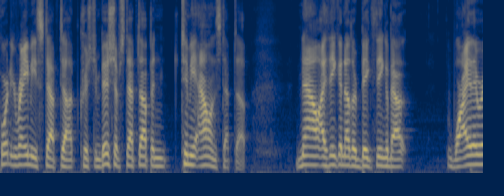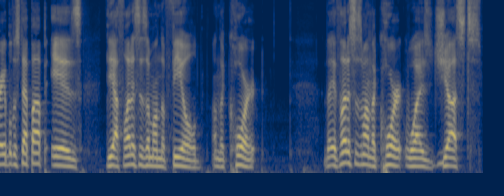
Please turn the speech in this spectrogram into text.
Courtney Ramey stepped up, Christian Bishop stepped up, and Timmy Allen stepped up. Now, I think another big thing about why they were able to step up is the athleticism on the field, on the court. The athleticism on the court was just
